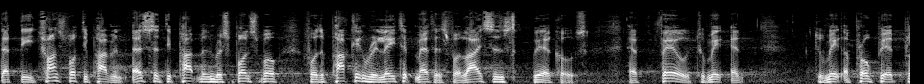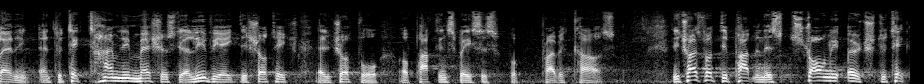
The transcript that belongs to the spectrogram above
that the Transport Department, as the department responsible for the parking related matters for licensed vehicles, have failed to make an to make appropriate planning and to take timely measures to alleviate the shortage and shortfall of parking spaces for private cars. The Transport Department is strongly urged to take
